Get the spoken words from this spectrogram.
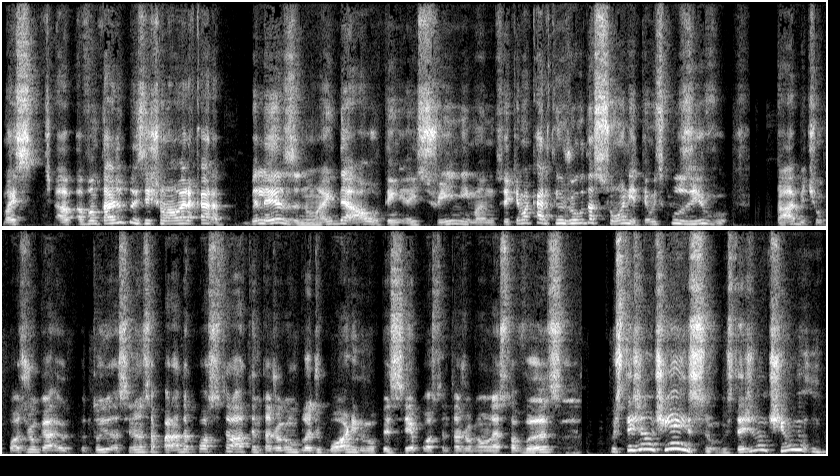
mas a, a, vantagem do PlayStation Now era, cara, beleza, não é ideal, tem é streaming, mas não sei o que, mas, cara, tem um jogo da Sony, tem um exclusivo, sabe? Tipo, posso jogar, eu, eu tô assinando essa parada, posso, sei lá, tentar jogar um Bloodborne no meu PC, posso tentar jogar um Last of Us. O Stage não tinha isso, o Stage não tinha um,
